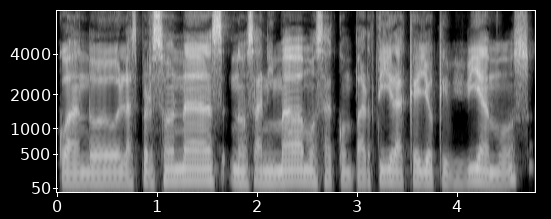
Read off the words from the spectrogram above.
Cuando las personas nos animábamos a compartir aquello que vivíamos,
